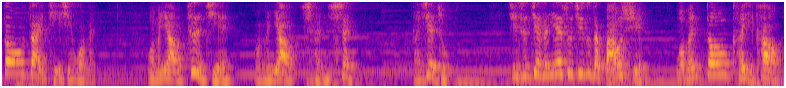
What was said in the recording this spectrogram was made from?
都在提醒我们，我们要自洁，我们要成圣。感谢主，其实借着耶稣基督的宝血，我们都可以靠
